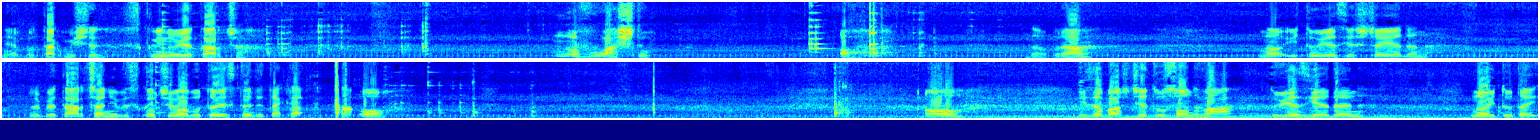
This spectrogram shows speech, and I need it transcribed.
Nie, bo tak mi się sklinuje tarcza. No właśnie tu. O. Dobra. No i tu jest jeszcze jeden. Żeby tarcza nie wyskoczyła, bo to jest wtedy taka... O. O. I zobaczcie, tu są dwa, tu jest jeden. No i tutaj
